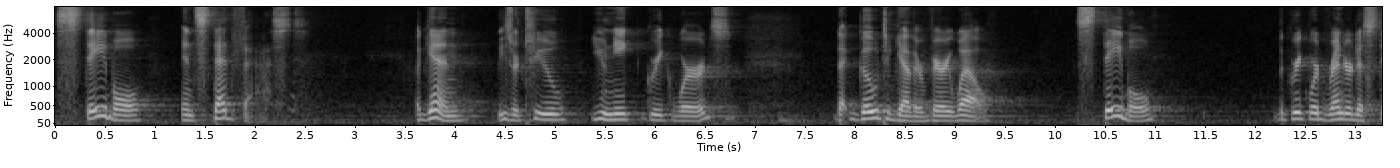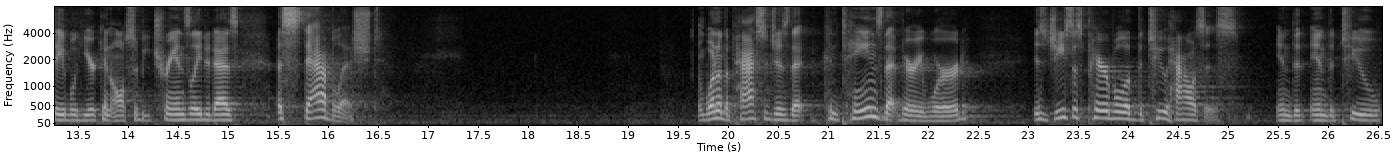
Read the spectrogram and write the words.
stable and steadfast. Again, these are two unique Greek words that go together very well. Stable the Greek word rendered as stable here can also be translated as established. And one of the passages that contains that very word is Jesus' parable of the two houses in the, in the two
